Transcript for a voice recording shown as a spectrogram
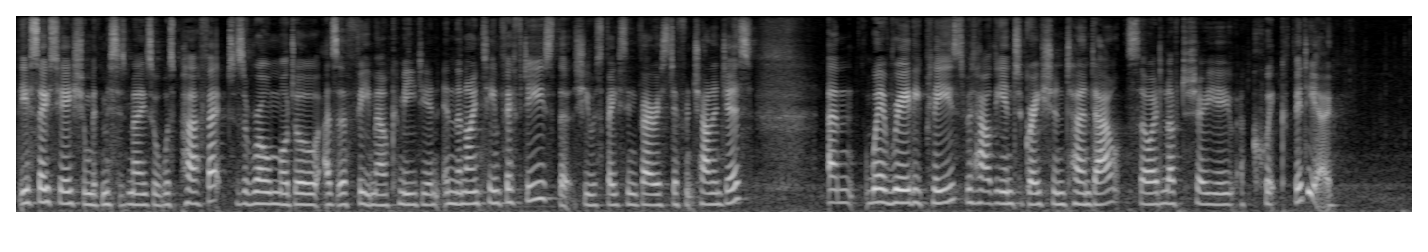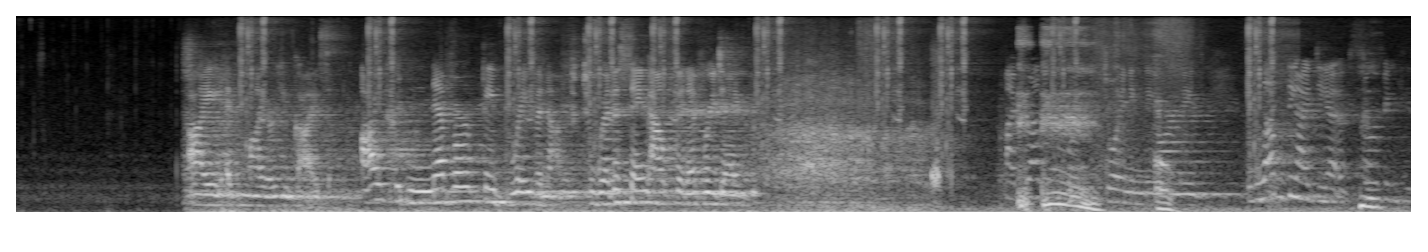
the association with Mrs. Maisel was perfect as a role model as a female comedian in the 1950s that she was facing various different challenges. Um, we're really pleased with how the integration turned out, so I'd love to show you a quick video. I admire you guys. I could never be brave enough to wear the same outfit every day. I'd rather be joining the army. Love the idea of serving his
